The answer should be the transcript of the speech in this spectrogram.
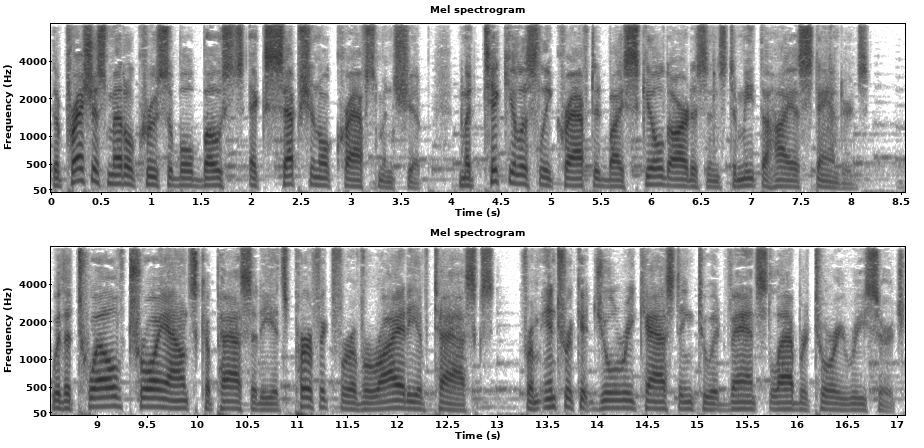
The precious metal crucible boasts exceptional craftsmanship, meticulously crafted by skilled artisans to meet the highest standards. With a 12 troy ounce capacity, it's perfect for a variety of tasks, from intricate jewelry casting to advanced laboratory research.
